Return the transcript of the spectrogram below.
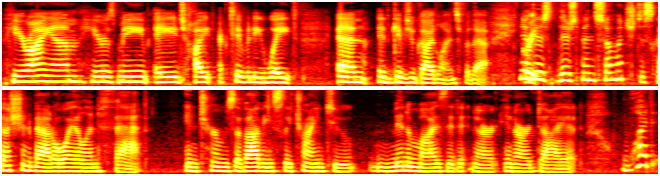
here I am, here's me, age, height, activity, weight, and it gives you guidelines for that. You know, Great. there's there's been so much discussion about oil and fat in terms of obviously trying to minimize it in our in our diet. What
